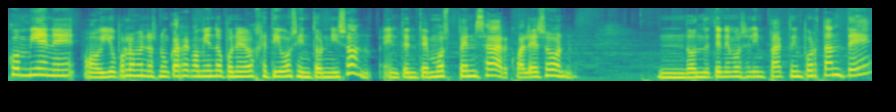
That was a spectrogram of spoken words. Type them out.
conviene, o yo por lo menos nunca recomiendo poner objetivos sin ton ni son. Intentemos pensar cuáles son, mm, dónde tenemos el impacto importante,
